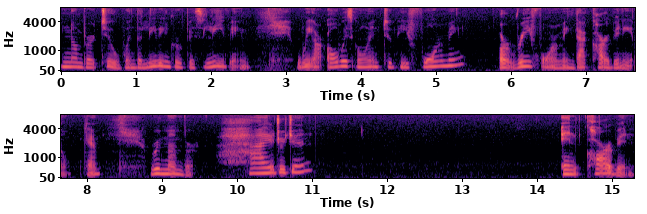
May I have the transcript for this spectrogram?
number two, when the leaving group is leaving, we are always going to be forming or reforming that carbonyl. Okay, remember hydrogen and carbon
